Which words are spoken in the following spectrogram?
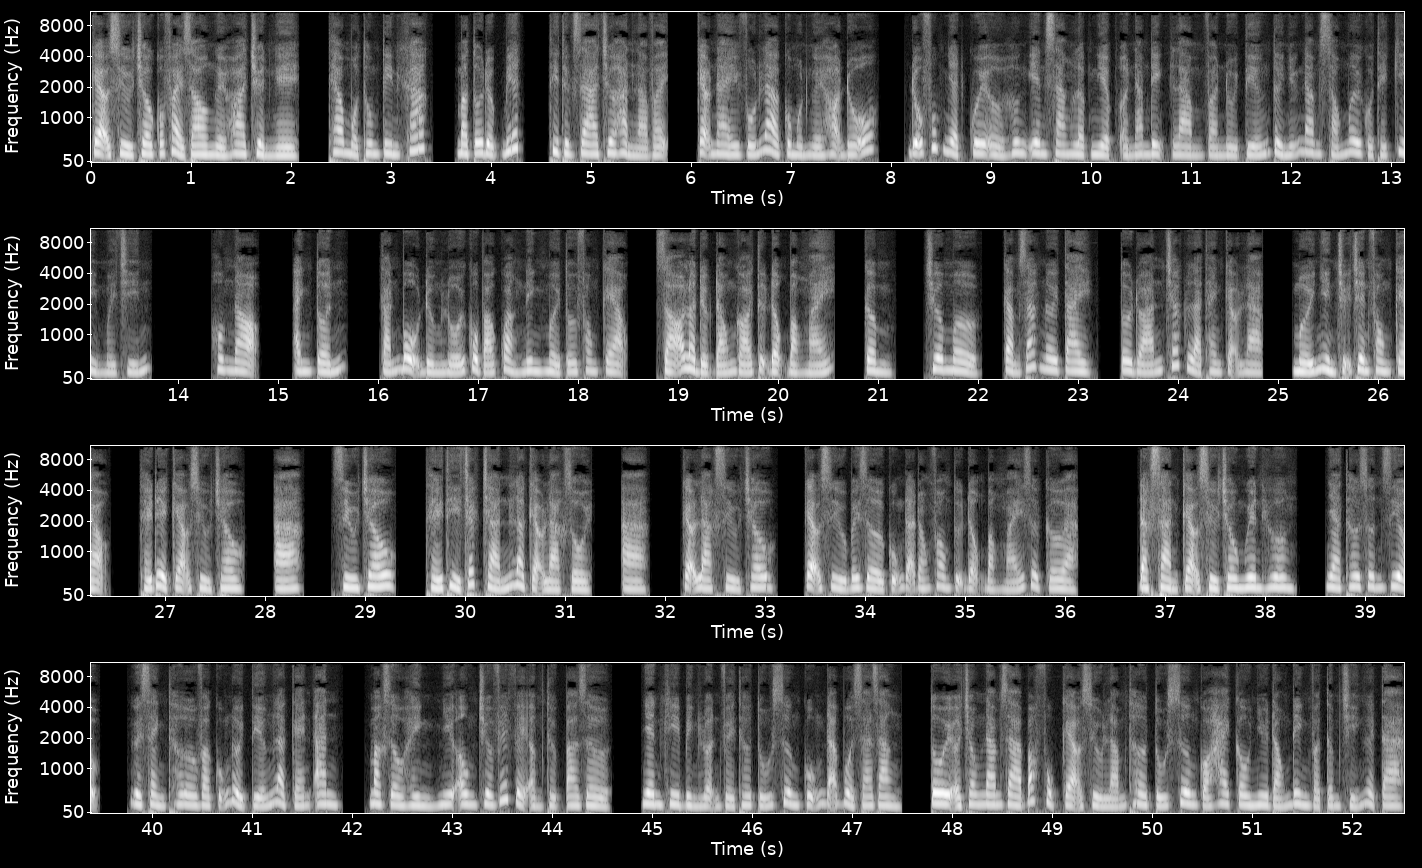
Kẹo xìu châu có phải do người Hoa chuyển nghề? Theo một thông tin khác mà tôi được biết thì thực ra chưa hẳn là vậy. Kẹo này vốn là của một người họ Đỗ, Đỗ Phúc Nhật quê ở Hưng Yên sang lập nghiệp ở Nam Định làm và nổi tiếng từ những năm 60 của thế kỷ 19. Hôm nọ, anh Tuấn, cán bộ đường lối của báo Quảng Ninh mời tôi phong kẹo, rõ là được đóng gói tự động bằng máy, cầm, chưa mở, cảm giác nơi tay, tôi đoán chắc là thanh kẹo lạc, mới nhìn chữ trên phong kẹo, thấy để kẹo xìu châu. À, xìu châu, thế thì chắc chắn là kẹo lạc rồi. À, kẹo lạc xìu châu, kẹo xìu bây giờ cũng đã đóng phong tự động bằng máy rồi cơ à. Đặc sản kẹo xìu châu nguyên hương, nhà thơ Xuân Diệu, người sành thơ và cũng nổi tiếng là kén ăn, mặc dầu hình như ông chưa viết về ẩm thực bao giờ, nhân khi bình luận về thơ Tú xương cũng đã bùa ra rằng tôi ở trong Nam gia Bắc phục kẹo xìu lắm thơ Tú xương có hai câu như đóng đinh vào tâm trí người ta.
